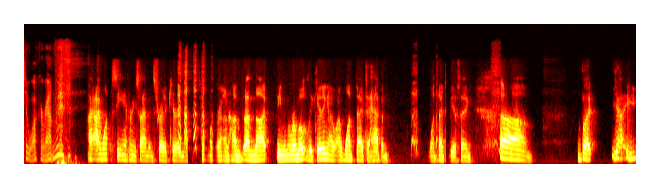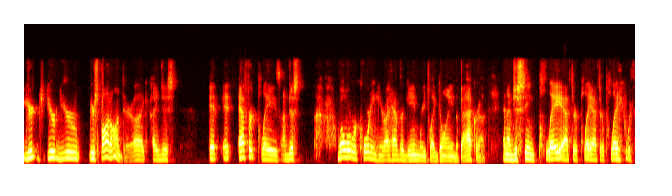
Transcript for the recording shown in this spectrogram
to walk around with. I, I, want to see Anfernee Simons try to carry my hammer around. I'm I'm not even remotely kidding. I, I want that to happen. I want that to be a thing. Um, but yeah, you're you're you're you're spot on, Tara. Like I just it it effort plays. I'm just while we're recording here, I have the game replay going in the background, and I'm just seeing play after play after play with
